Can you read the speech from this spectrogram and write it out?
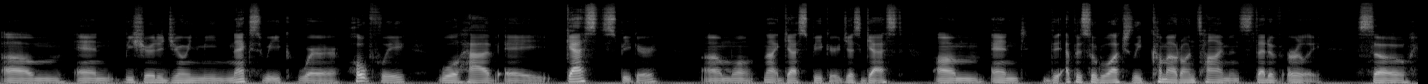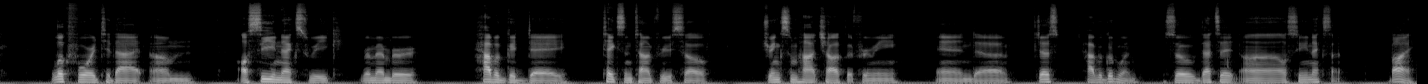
Um, and be sure to join me next week, where hopefully we'll have a guest speaker. Um, well, not guest speaker, just guest um, and the episode will actually come out on time instead of early. So look forward to that. Um, I'll see you next week. Remember, have a good day. Take some time for yourself. Drink some hot chocolate for me, and uh, just have a good one. So that's it. Uh, I'll see you next time. Bye.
